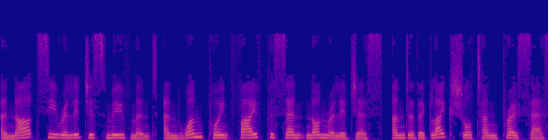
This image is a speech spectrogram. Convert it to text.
a Nazi religious movement, and 1.5% non-religious. Under the Gleichschaltung process,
